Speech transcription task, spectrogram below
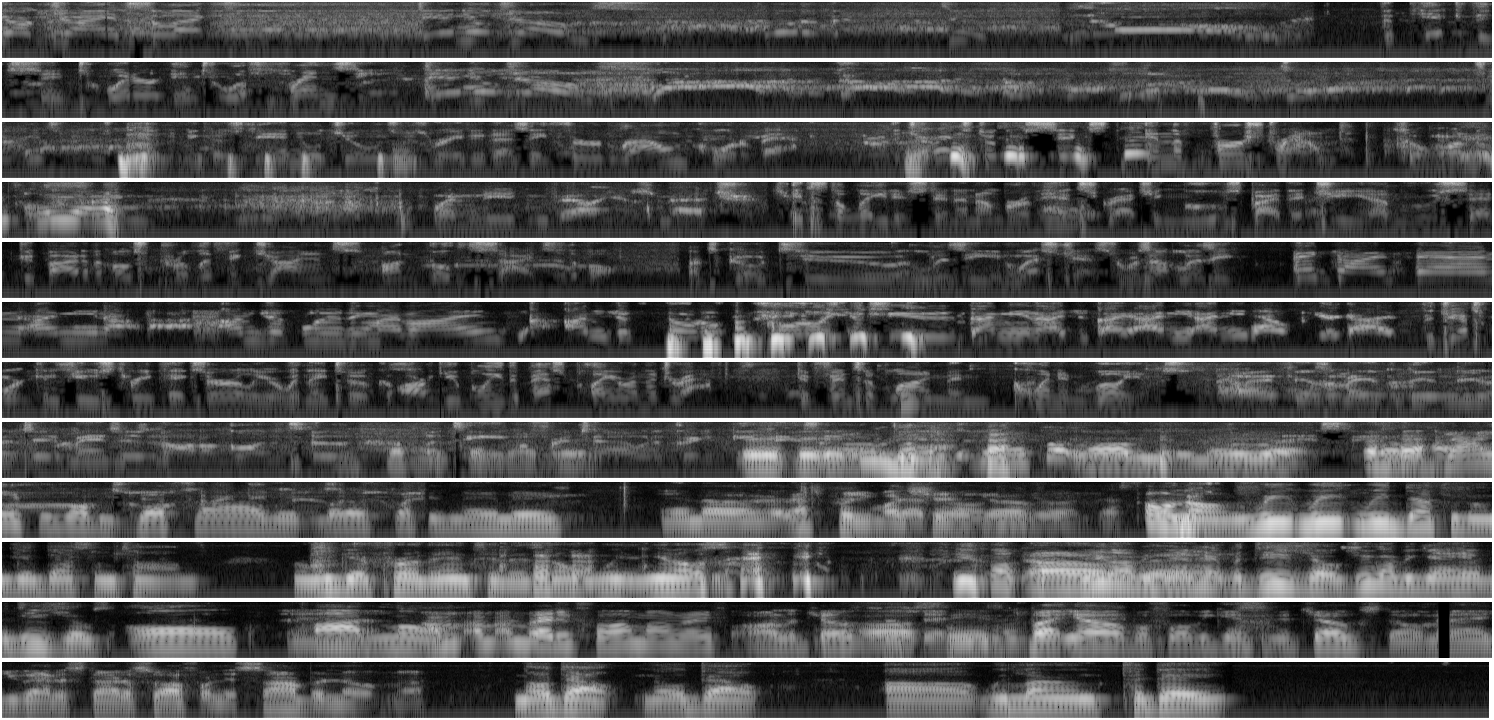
York Giants select Daniel Jones, quarterback, Duke. The pick that sent Twitter into a frenzy. Daniel Jones. Giants fans were livid because Daniel Jones was rated as a third round quarterback. The Giants took him sixth in the first round. It's a wonderful Yeah. thing when need and values match. It's the latest in a number of head scratching moves by the GM who said goodbye to the most prolific Giants on both sides of the ball. Let's go to Lizzie in Westchester. What's up, Lizzie? Big Giants fan. I mean, I, I'm just losing my mind. I'm just total, I'm totally confused. I mean, I just, I, I need, I need help here, guys. The Jets weren't confused three picks earlier when they took arguably the best player in the draft, defensive lineman Quinnen Williams. Uh, it feels amazing to be a New York Jet man, just knowing I'm going into a team, a franchise with a great defense. Man, fuck all these niggas. Yeah. Giants is gonna be just fine with whatever the fuck his name is, and uh, that's pretty much it, yo. Oh no, we we we definitely gonna give that some time when we get further into this. Don't we? You know what I'm saying? you gonna Oh, you gonna be man. getting hit with these jokes. You're gonna be getting hit with these jokes all pod long. I'm, I'm I'm ready for them. I'm ready for all the jokes. All season. But yo, before we get into the jokes, though, man, you got to start us off on this somber note, man. No doubt, no doubt. Uh, we learned today,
